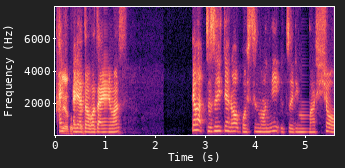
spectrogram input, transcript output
はい、ありがとうございます。では、続いてのご質問に移りましょ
